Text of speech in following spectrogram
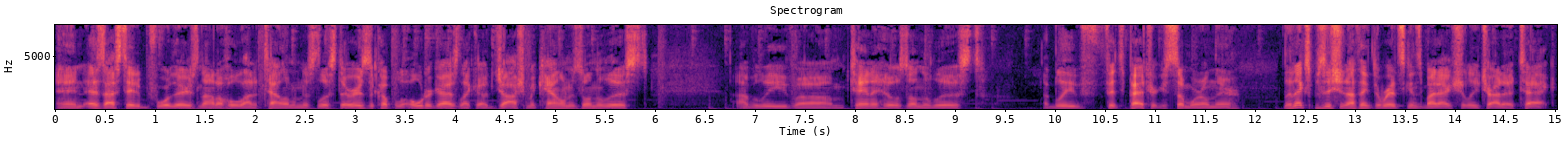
And as I stated before, there's not a whole lot of talent on this list. There is a couple of older guys like uh, Josh McCown is on the list. I believe um, Tannehill's on the list. I believe Fitzpatrick is somewhere on there. The next position I think the Redskins might actually try to attack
